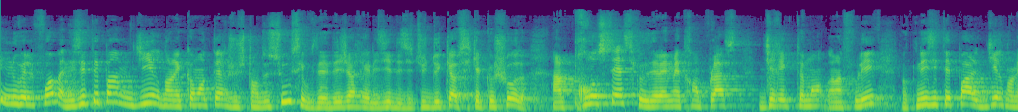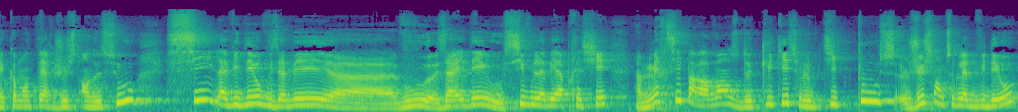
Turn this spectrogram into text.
une nouvelle fois. Bah, n'hésitez pas à me dire dans les commentaires juste en dessous si vous avez déjà réalisé des études de cas ou c'est quelque chose, un process que vous allez mettre en place directement dans la foulée. Donc n'hésitez pas à le dire dans les commentaires juste en dessous. Si la vidéo vous euh, a aidé ou si vous l'avez apprécié, bah, merci par avance de cliquer sur le petit pouce juste en dessous de la vidéo.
